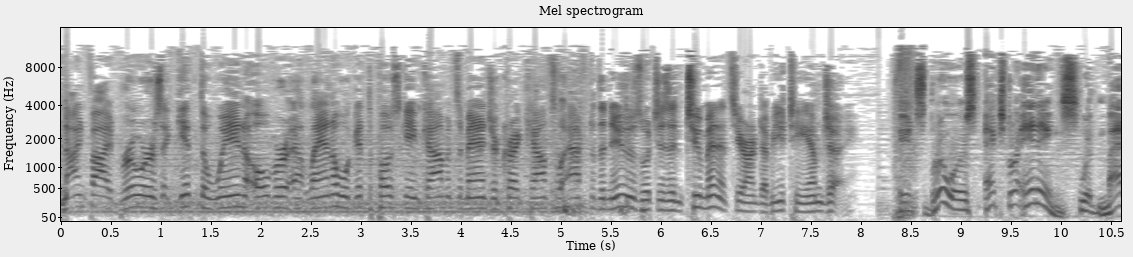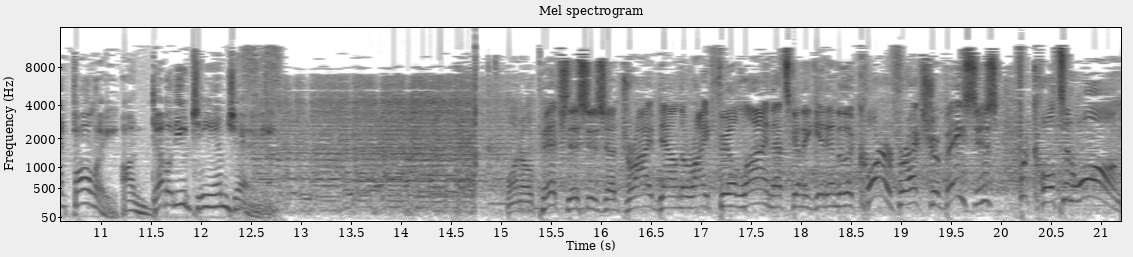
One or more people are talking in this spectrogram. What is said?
9 5 Brewers get the win over Atlanta. We'll get the post game comments of manager Craig Counsell after the news, which is in two minutes here on WTMJ. It's Brewers Extra Innings with Matt Pauley on WTMJ. 1 0 pitch. This is a drive down the right field line. That's going to get into the corner for extra bases for Kolten Wong.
